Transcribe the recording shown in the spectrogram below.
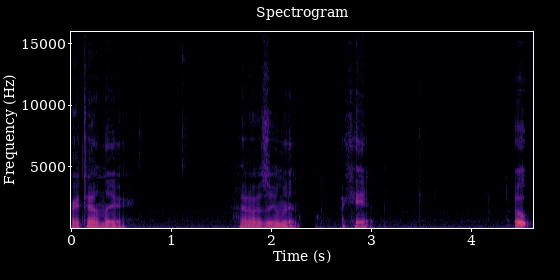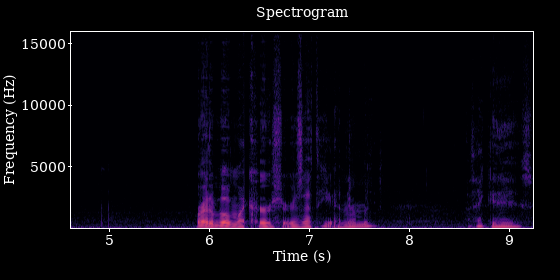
Right down there. How do I zoom in? I can't. Oh. Right above my cursor. Is that the Enderman? I think it is.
